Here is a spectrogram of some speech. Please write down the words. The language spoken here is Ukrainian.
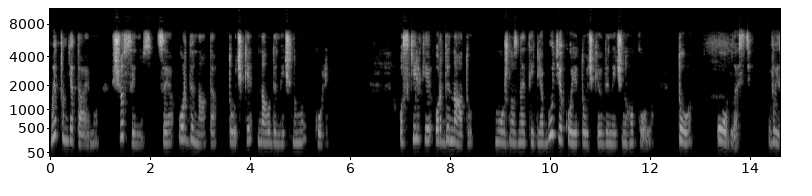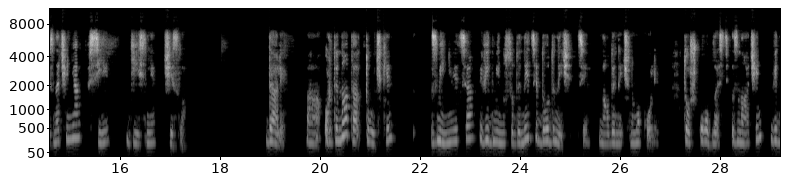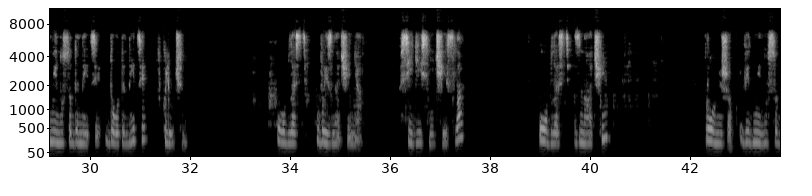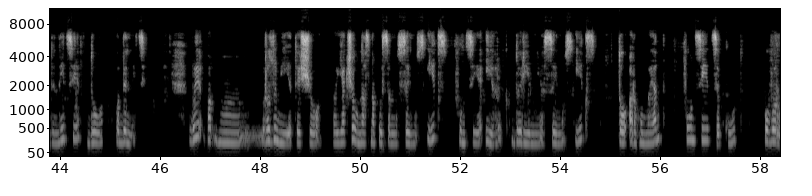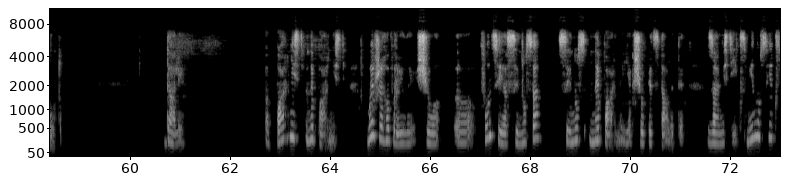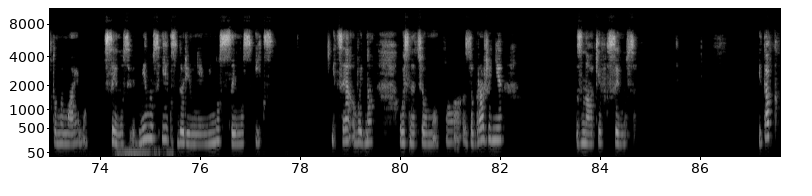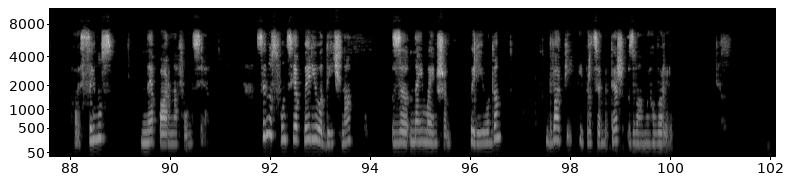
Ми пам'ятаємо, що синус це ордината точки на одиничному колі. Оскільки ординату можна знайти для будь-якої точки одиничного кола, то область визначення всі дійсні числа. Далі, ордината точки змінюється від мінус одиниці до одиниці на одиничному колі. Тож область значень від мінус одиниці до одиниці включно. Область визначення всі дійсні числа, область значень проміжок від мінус одиниці до одиниці. Ви розумієте, що якщо у нас написано синус х, функція y дорівнює синус х, то аргумент функції це кут повороту. Далі, парність, непарність. Ми вже говорили, що функція синуса синус непарний, якщо підставити замість х мінус х, то ми маємо синус від мінус х дорівнює мінус синус х. І це видно ось на цьому зображенні знаків синуса. І так, синус непарна функція. Синус функція періодична з найменшим періодом 2π, і про це ми теж з вами говорили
